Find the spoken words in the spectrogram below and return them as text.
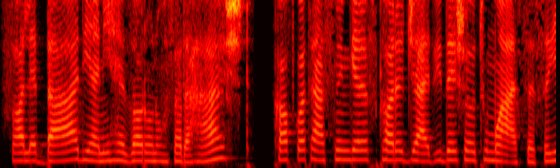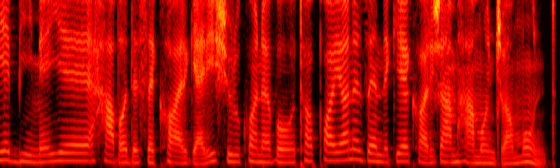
سال بعد یعنی 1908 کافکا تصمیم گرفت کار جدیدش رو تو مؤسسه بیمه حوادث کارگری شروع کنه و تا پایان زندگی کاریش هم همونجا موند.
